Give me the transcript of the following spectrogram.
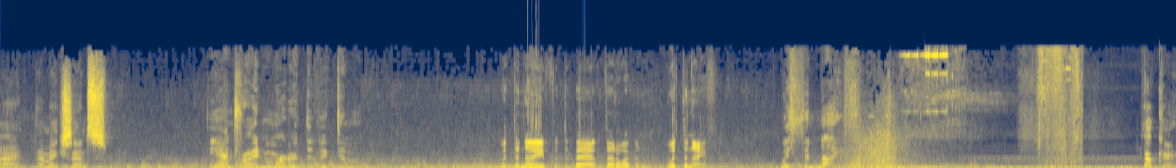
Alright, that makes sense. The android murdered the victim With the knife, with the bat, without a weapon. With the knife. with the knife. Okay.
